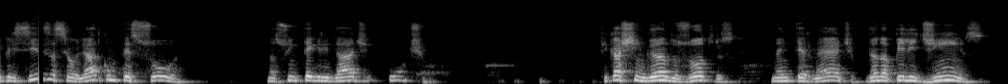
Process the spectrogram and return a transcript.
que precisa ser olhado como pessoa, na sua integridade última. Ficar xingando os outros na internet, dando apelidinhos,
